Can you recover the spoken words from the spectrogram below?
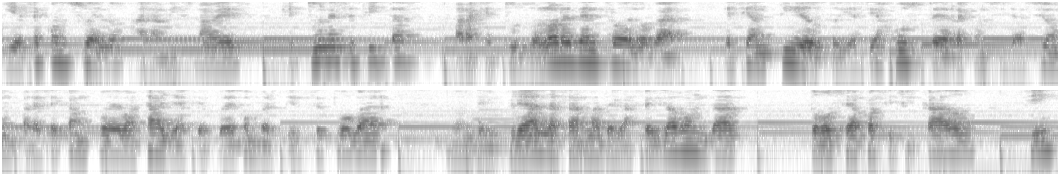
y ese consuelo a la misma vez que tú necesitas para que tus dolores dentro del hogar, ese antídoto y ese ajuste de reconciliación para ese campo de batalla que puede convertirse tu hogar, donde empleas las armas de la fe y la bondad, todo sea pacificado, ¿sí?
